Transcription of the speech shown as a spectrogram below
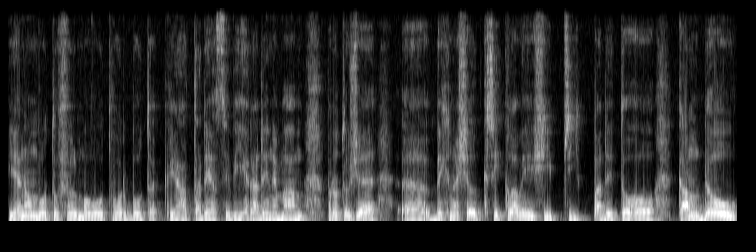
jenom o tu filmovou tvorbu, tak já tady asi výhrady nemám, protože eh, bych našel křiklavější případy toho, kam jdou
